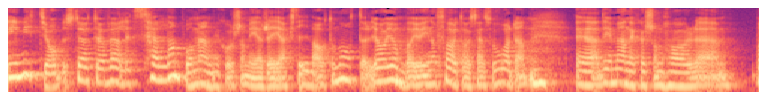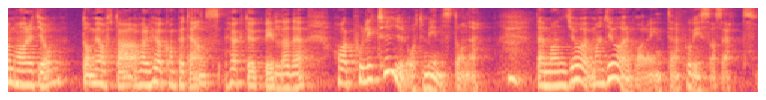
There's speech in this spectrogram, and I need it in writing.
i mitt jobb stöter jag väldigt sällan på människor som är reaktiva automater. Jag jobbar ju inom företagshälsovården. Eh, Det är människor som har, eh, de har ett jobb. De är ofta, har hög kompetens, högt utbildade, har polityr åtminstone. Där man gör, man gör bara inte på vissa sätt.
